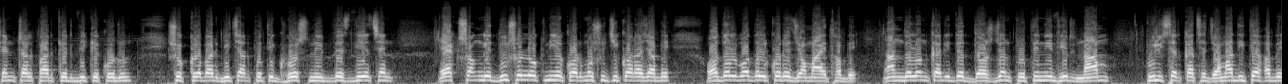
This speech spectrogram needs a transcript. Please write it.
সেন্ট্রাল পার্কের দিকে করুন। শুক্রবার বিচারপতি ঘোষ নির্দেশ দিয়েছেন, একসঙ্গে দুশো লোক নিয়ে কর্মসূচি করা যাবে অদল বদল করে জমায়েত হবে। আন্দোলনকারীদের দশজন প্রতিনিধির নাম পুলিশের কাছে জমা দিতে হবে।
